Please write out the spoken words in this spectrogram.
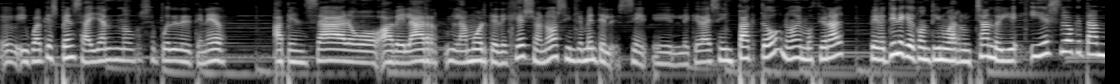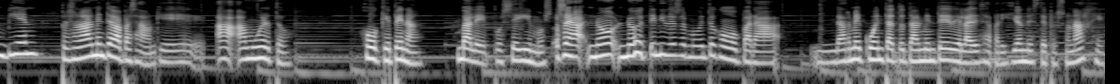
eh, igual que Spensa, ella no se puede detener a pensar o a velar la muerte de Gesho, ¿no? Simplemente le, se- eh, le queda ese impacto, ¿no? Emocional, pero tiene que continuar luchando y, es lo que también personalmente me ha pasado, que ha, ha muerto. Jo, qué pena. Vale, pues seguimos. O sea, no, no he tenido ese momento como para darme cuenta totalmente de la desaparición de este personaje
